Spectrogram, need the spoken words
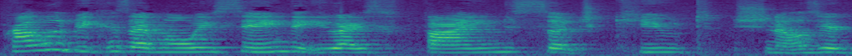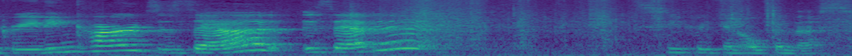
Probably because I'm always saying that you guys find such cute Schnauzer greeting cards. Is that, is that it? Let's see if we can open this.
